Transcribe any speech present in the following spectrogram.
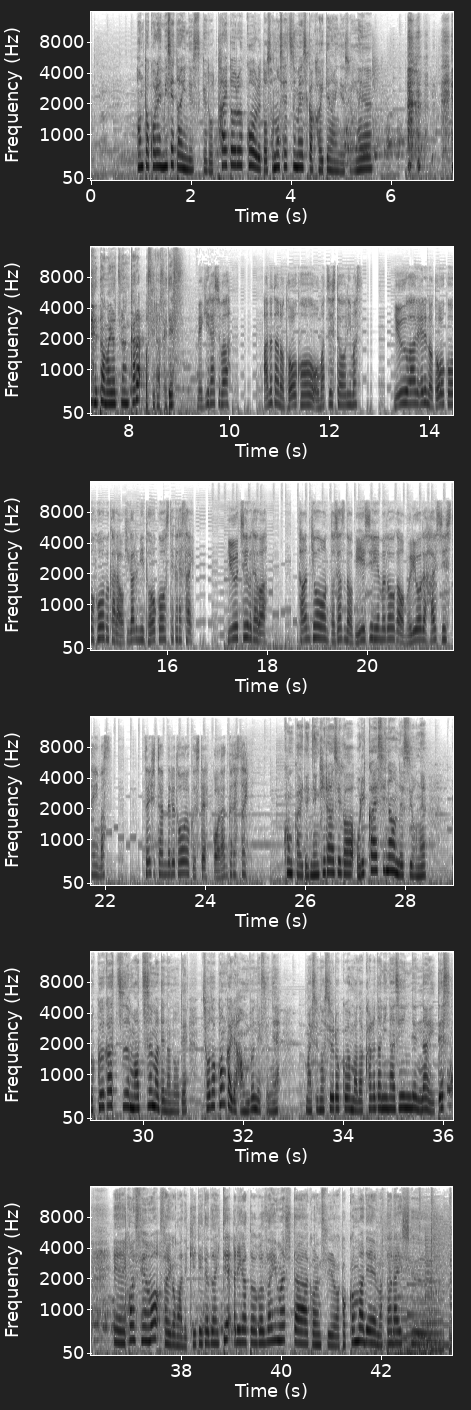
本当これ見せたいんですけどタイトルコールとその説明しか書いてないんですよね。たまよちゃんからお知らせです。ネギラジは、あなたの投稿をお待ちしております。URL の投稿フォームからお気軽に投稿してください。YouTube では、環境音とジャズの BGM 動画を無料で配信しています。ぜひチャンネル登録してご覧ください。今回でネギラジが折り返しなんですよね。6月末までなので、ちょうど今回で半分ですね。毎週の収録はまだ体に馴染んでないです。えー、今週も最後まで聞いていただいてありがとうございました。今週はここまで。また来週。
